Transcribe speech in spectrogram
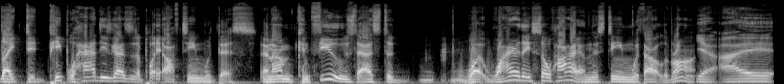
like did people have these guys as a playoff team with this? And I'm confused as to what why are they so high on this team without LeBron? Yeah, I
